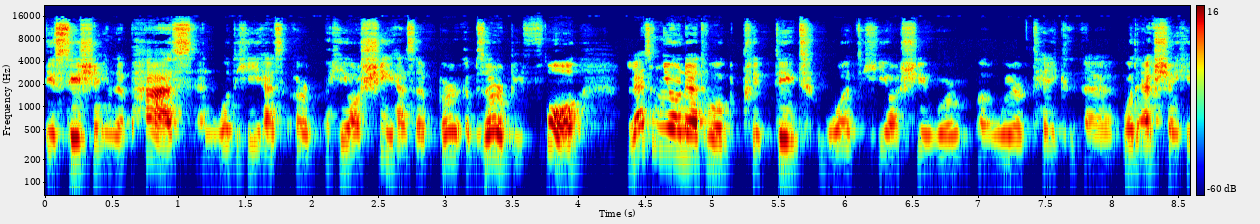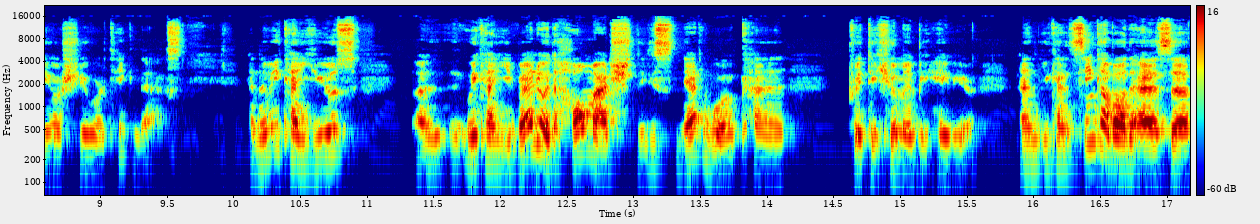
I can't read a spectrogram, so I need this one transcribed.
decision in the past and what he has or he or she has observed before, let the neural network predict what he or she will, uh, will take, what action he or she will take next. And then we can use uh, we can evaluate how much this network can predict human behavior. And you can think about it as a,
